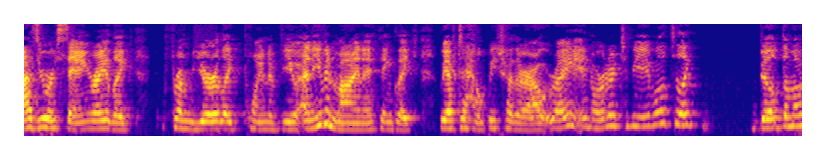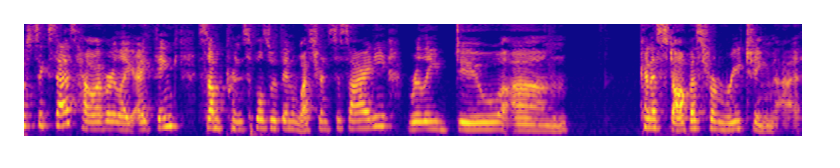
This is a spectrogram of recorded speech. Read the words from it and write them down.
as you were saying, right? Like from your like point of view and even mine, I think like we have to help each other out, right? In order to be able to like build the most success. However, like I think some principles within Western society really do um kind of stop us from reaching that.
